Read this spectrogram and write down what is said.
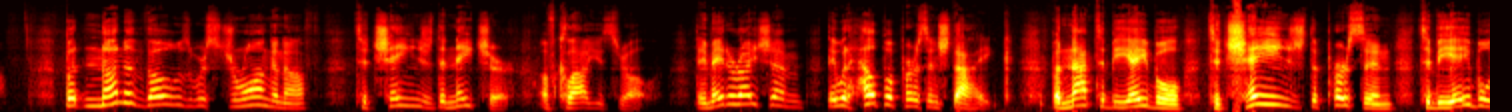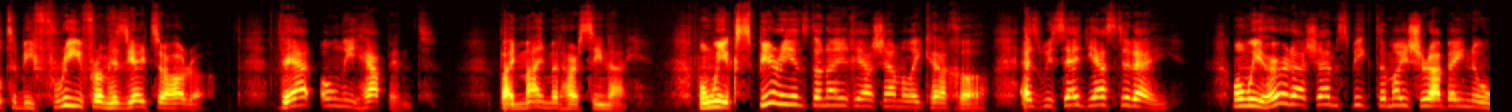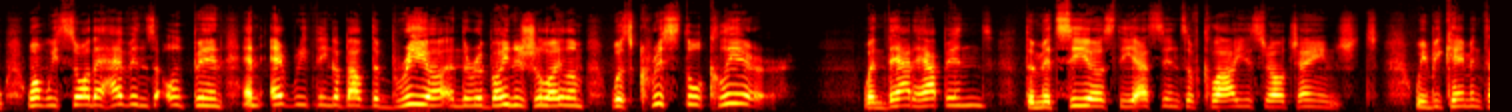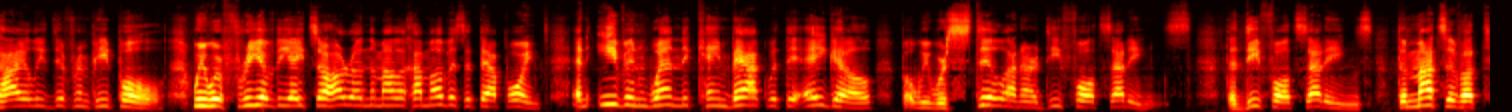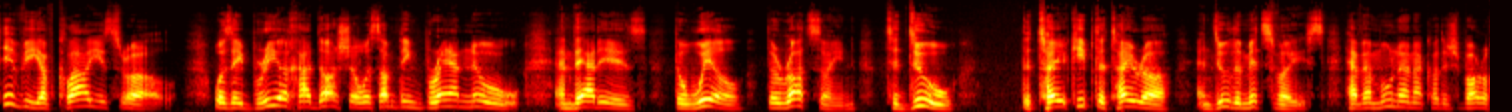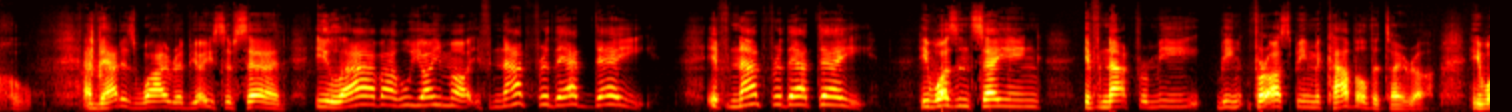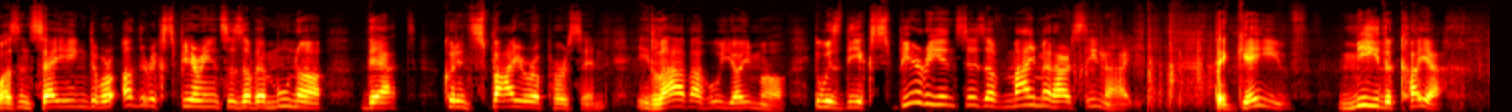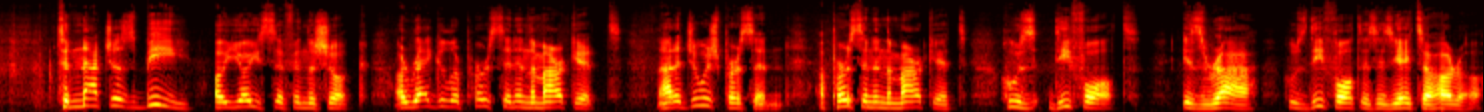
But none of those were strong enough to change the nature of Klal Yisrael. They made a Reishem. They would help a person steig, but not to be able to change the person, to be able to be free from his Yetzer Hara. that only happened by Maimed Har Sinai. When we experienced Anaychi Hashem Aleikecha, as we said yesterday, when we heard Hashem speak to Moshe Rabbeinu, when we saw the heavens open and everything about the Bria and the Ribono Shel Olam was crystal clear. When that happened, the Mitzias, the essence of Klal Yisrael changed. We became entirely different people. We were free of the Yetzer Hara and the Malach HaMavis at that point. And even when it came back with the Egel, but we were still on our default settings. The default settings, the Matzav HaTivi of Klal Yisrael was a Bria Chadasha, was something brand new. And that is the will the ratzain to do the keep the Torah and do the mitzvahs, have emunah in Hakadosh Baruch Hu. And that is why Rabbi Yosef said, "Ilavahu yoima." If not for that day, if not for that day, he wasn't saying, "If not for me being for us being mekabel the Torah." He wasn't saying there were other experiences of emunah that could inspire a person. Ilava Hu Yoimo. It was the experiences of Maimed Har Sinai that gave me the kayach to not just be a Yosef in the shuk, a regular person in the market, not a Jewish person, a person in the market whose default is Ra, whose default is his Yetzer Hara.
